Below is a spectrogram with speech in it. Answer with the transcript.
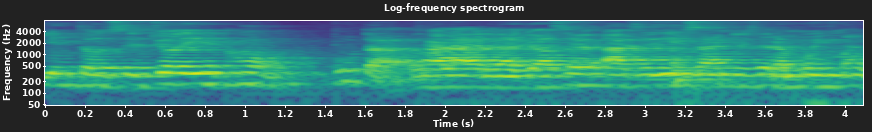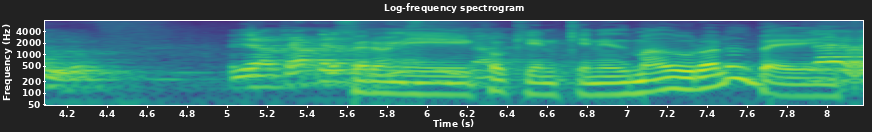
Y entonces yo dije como, puta, o sea, la verdad, yo hace, hace 10 años era muy maduro. Yo era otra persona. Pero distinta. Nico, ¿quién, quién es maduro a los 20? Claro.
